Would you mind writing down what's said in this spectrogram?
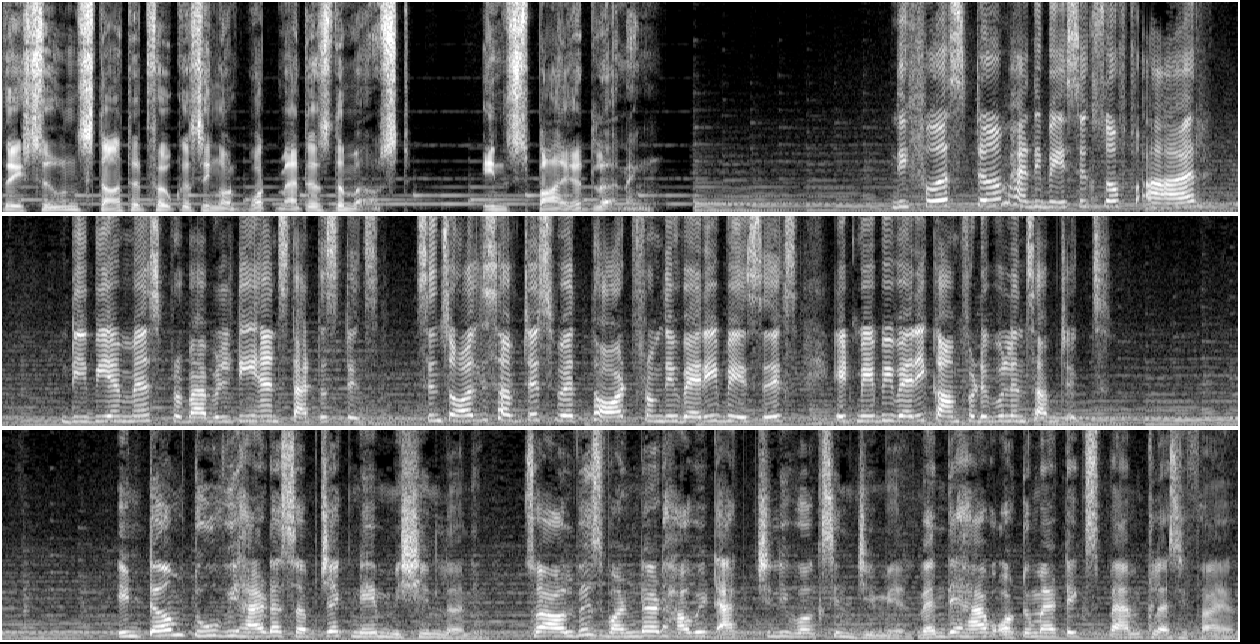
they soon started focusing on what matters the most, inspired learning. The first term had the basics of R, DBMS, probability and statistics. Since all the subjects were taught from the very basics, it may be very comfortable in subjects. In term 2, we had a subject named machine learning. So I always wondered how it actually works in Gmail when they have automatic spam classifier.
